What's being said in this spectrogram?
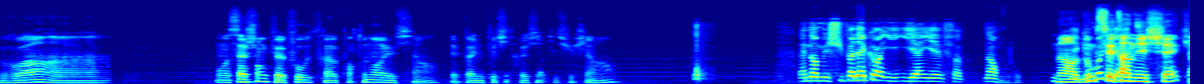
Voir. euh, Bon, sachant qu'il faut fortement réussir. Hein. C'est pas une petite réussite qui suffira. Ah non, mais je suis pas d'accord. Il, il y a, il enfin, non. Non, donc c'est un échec.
